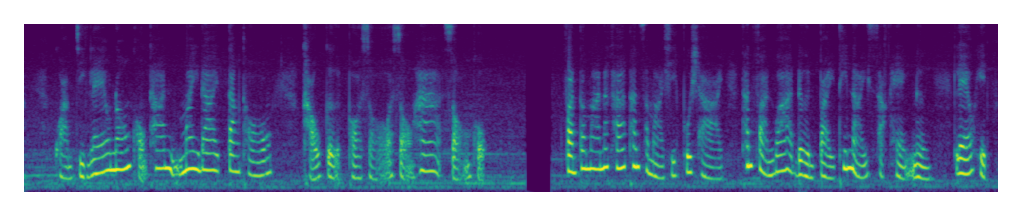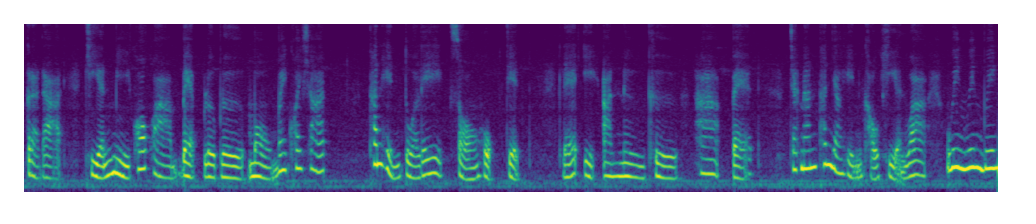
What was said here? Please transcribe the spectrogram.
5 ความจริงแล้วน้องของท่านไม่ได้ตั้งท้อง เขาเกิดพศ 2526 ฝันต่อมานะคะ ท่านสมาชิกผู้ชาย ท่านฝันว่าเดินไปที่ไหนสักแห่งหนึ่ง แล้วเห็นกระดาษ เขียนมีข้อความแบบเบลอๆ มองไม่ค่อยชัด ท่านเห็นตัวเลข 267 และอีกอันหนึ่งคือ 58 จากนั้นท่านยังเห็นเขาเขียนว่า วิ่งวิ่งวิ่ง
